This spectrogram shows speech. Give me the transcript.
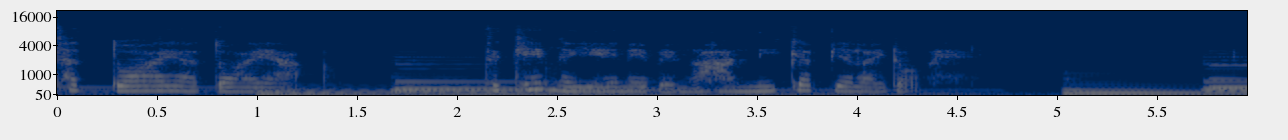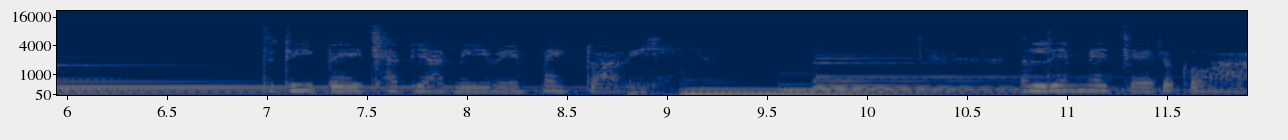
ထပ်သွားရသွားရတကယ်ငရဲနေပဲငါဟာနီးကပ်ပြစ်လိုက်တော့မယ်တတိပေချက်ပြမိပင်မှိတ်သွားပြီအလင်းမဲ့ကျဲတကောဟာ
